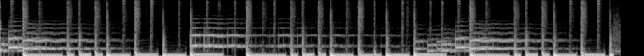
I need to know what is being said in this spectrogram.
you.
